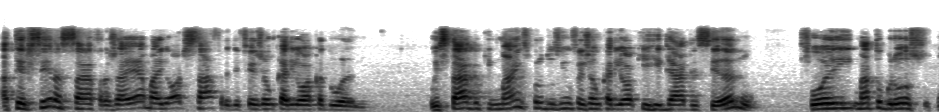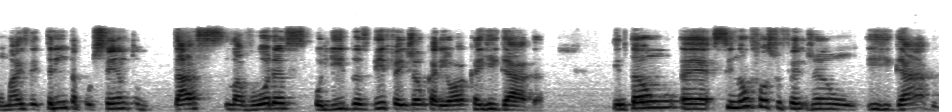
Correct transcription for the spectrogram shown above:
A terceira safra já é a maior safra de feijão carioca do ano. O estado que mais produziu feijão carioca irrigado esse ano foi Mato Grosso, com mais de 30% das lavouras colhidas de feijão carioca irrigada. Então, é, se não fosse o feijão irrigado,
